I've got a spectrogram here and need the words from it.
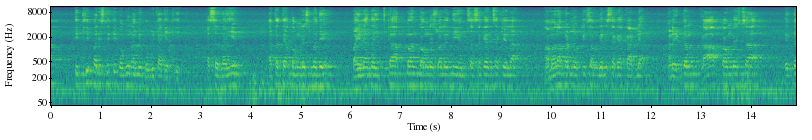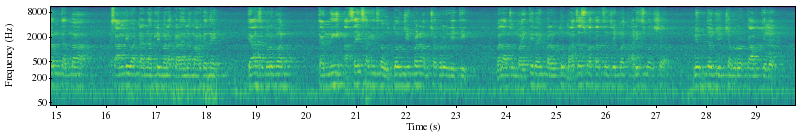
तिथली परिस्थिती बघून आम्ही भूमिका घेतली. असं नाही आहे आता त्या काँग्रेसमध्ये पहिल्यांदा इतका अपमान काँग्रेसवाल्यांनी यांचा सगळ्यांचा केला. आम्हाला पण नोटिसा वगैरे सगळ्या काढल्या आणि एकदम का काँग्रेसचा एकदम त्यांना चांगली वाटायला लागली मला कळायला मार्ग नाही. त्याचबरोबर त्यांनी असंही सांगितलं उद्धवजी पण आमच्याबरोबर येतील. मला अजून माहिती नाही परंतु माझं स्वतःचं जे मत अडीच वर्ष मी उद्धवजींच्याबरोबर काम केलं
